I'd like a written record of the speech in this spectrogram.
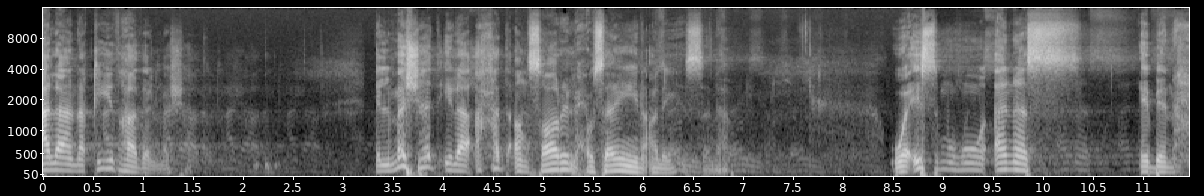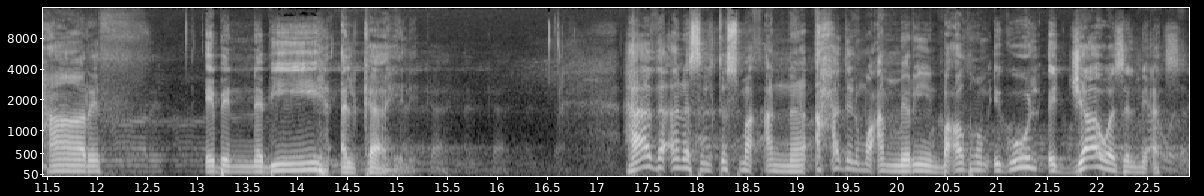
على نقيض هذا المشهد. المشهد إلى أحد أنصار الحسين عليه السلام. واسمه أنس ابن حارث ابن نبيه الكاهلي. هذا أنس اللي تسمع عنه أحد المعمرين بعضهم يقول اتجاوز المئة سنة.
